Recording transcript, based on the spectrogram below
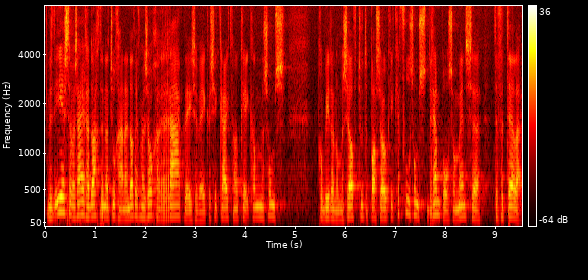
En het eerste waar zijn gedachten naartoe gaan, en dat heeft me zo geraakt deze week. Als je kijkt van, oké, ik kan me soms, ik probeer dan op mezelf toe te passen ook. Ik voel soms drempels om mensen te vertellen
